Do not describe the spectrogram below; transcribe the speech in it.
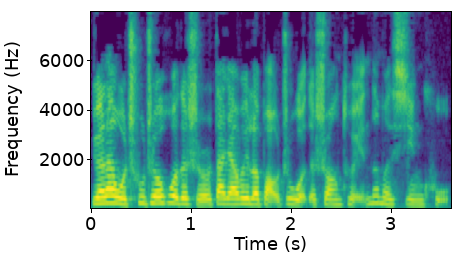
原来我出车祸的时候，大家为了保住我的双腿那么辛苦，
